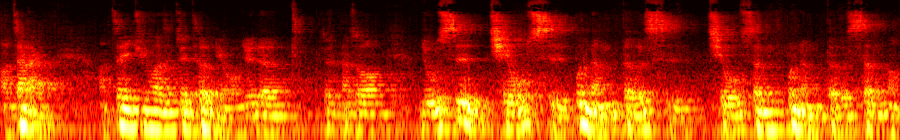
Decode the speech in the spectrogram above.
啊，再来啊这一句话是最特别，我觉得就是他说：如是求死不能得死，求生不能得生哦。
